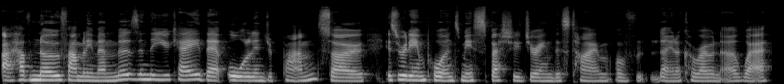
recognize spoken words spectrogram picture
I have no family members in the UK. They're all in Japan. So it's really important to me, especially during this time of you know, Corona, where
